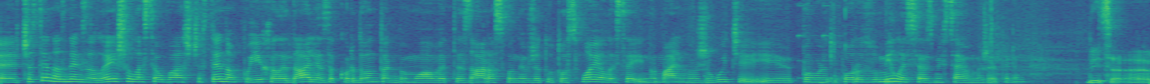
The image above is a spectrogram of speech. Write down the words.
Е, частина з них залишилася у вас, частина поїхали далі за кордон, так би мовити. Зараз вони вже тут освоїлися і нормально живуть, і порозумілися з місцевими жителями. Дивіться, е,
